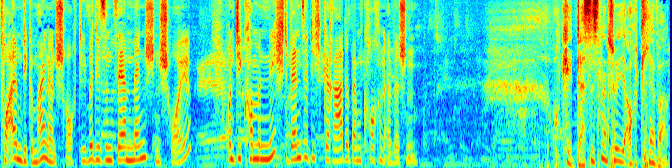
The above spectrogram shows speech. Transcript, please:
vor allem die gemeinen Strauchdiebe, die sind sehr menschenscheu und die kommen nicht, wenn sie dich gerade beim Kochen erwischen. Okay, das ist natürlich auch clever.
